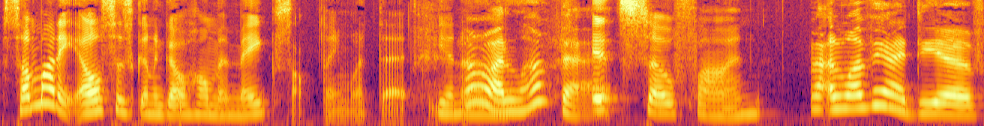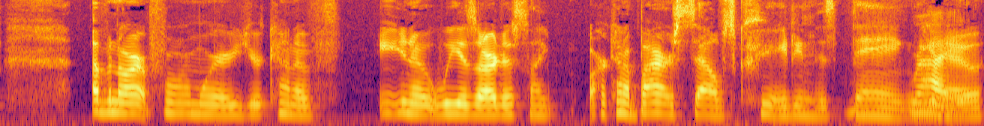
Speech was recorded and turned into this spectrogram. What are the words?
Somebody else is going to go home and make something with it. You know. Oh, I love that. It's so fun. I love the idea of of an art form where you're kind of you know, we as artists like are kind of by ourselves creating this thing, right. you know.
